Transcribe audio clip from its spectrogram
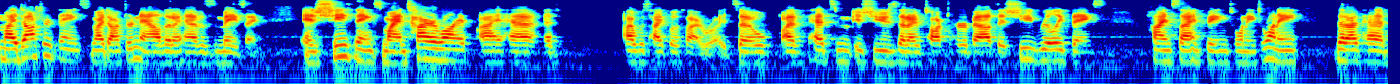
my doctor thinks my doctor now that I have is amazing. And she thinks my entire life I had I was hypothyroid. So I've had some issues that I've talked to her about that she really thinks, hindsight being 2020, that I've had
